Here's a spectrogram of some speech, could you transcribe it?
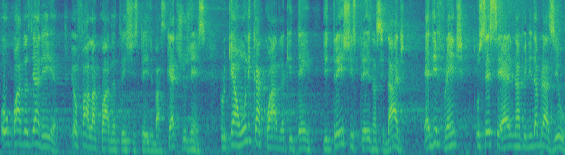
ou quadras de areia. Eu falo a quadra 3x3 de basquete, Jugense, porque a única quadra que tem de 3x3 na cidade é de frente o CCL na Avenida Brasil,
